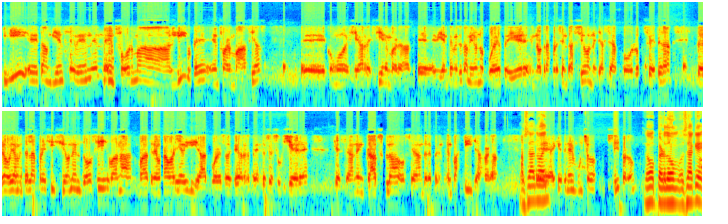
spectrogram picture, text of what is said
y eh, también se venden en forma libre en farmacias eh, como decía recién, ¿verdad? Eh, evidentemente también uno puede pedir en otras presentaciones, ya sea polo, etcétera, pero obviamente la precisión en dosis van a, va a tener una variabilidad, por eso es que de repente se sugiere que sean en cápsulas o sean de repente en pastillas, ¿verdad? O sea, no hay... Eh, hay que tener mucho... Sí, perdón. No, perdón, o sea que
